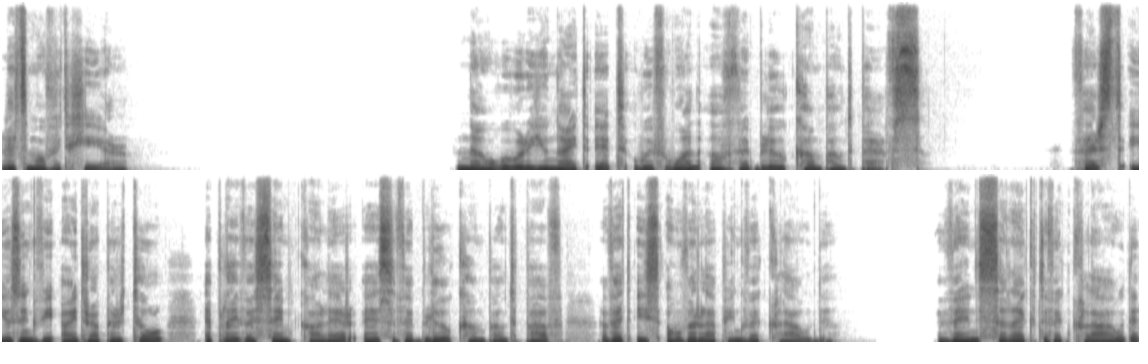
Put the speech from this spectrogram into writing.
Let's move it here. Now we will unite it with one of the blue compound paths. First, using the eyedropper tool, apply the same color as the blue compound path that is overlapping the cloud. Then select the cloud,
